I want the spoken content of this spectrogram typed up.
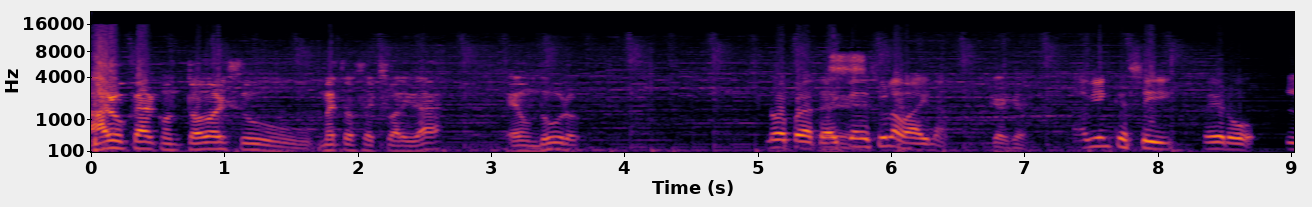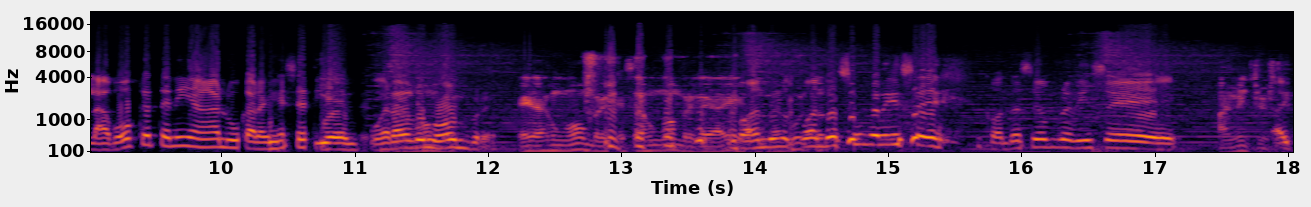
Alucard con todo y su metrosexualidad es un duro. No, espérate, hay Eh. que decir la vaina. ¿Qué, qué? Está bien que sí, pero la voz que tenía Alucard en ese tiempo era de un hombre. Es un hombre, ese es un hombre que hay ahí. Cuando, cuando ese hombre dice, cuando ese hombre dice, I'm interested.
